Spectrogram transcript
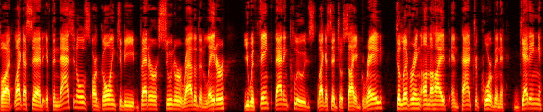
But like I said, if the Nationals are going to be better sooner rather than later, you would think that includes, like I said, Josiah Gray delivering on the hype and Patrick Corbin getting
